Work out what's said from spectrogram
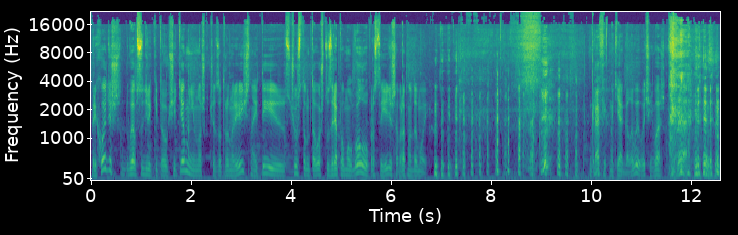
приходишь, вы обсудили какие-то общие темы, немножко что-то затронули лично, и ты с чувством того, что зря помыл голову, просто едешь обратно домой. График мытья головы очень важен. Да.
